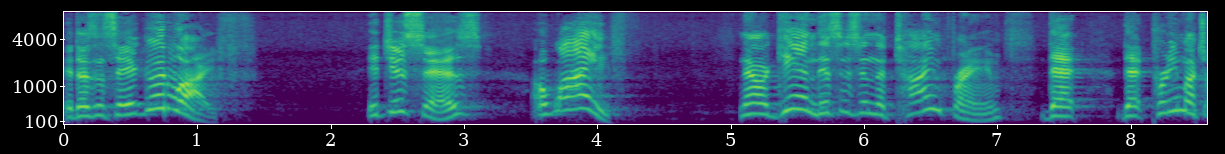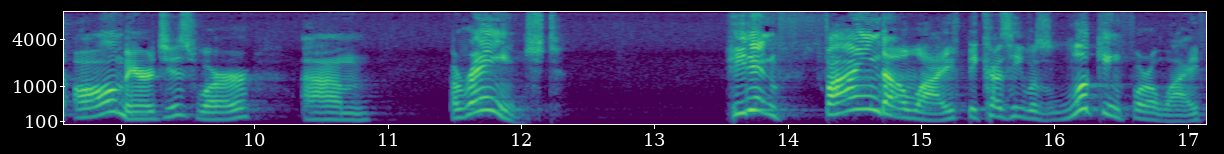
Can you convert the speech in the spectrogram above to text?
It doesn't say a good wife. It just says a wife. Now again, this is in the time frame that that pretty much all marriages were um, arranged. He didn't find a wife because he was looking for a wife.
